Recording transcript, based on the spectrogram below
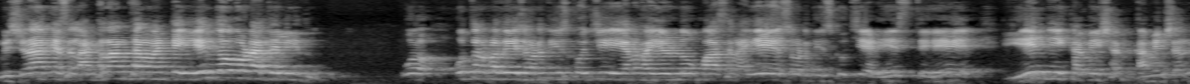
మిశ్రాకి అసలు అంటరాంతరం అంటే ఏందో కూడా తెలియదు ఓ- ఉత్తరప్రదేశ్ ఒకటి తీసుకొచ్చి ఎనభై ఏళ్ళు పాస్ అయిన ఐఏఎస్ ఒకటి తీసుకొచ్చి వేస్తే ఏంది కమిషన్? కమిషన్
